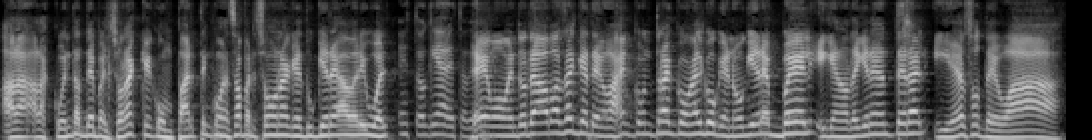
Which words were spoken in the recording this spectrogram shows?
a, la- a las cuentas de personas que comparten con esa persona que tú quieres averiguar, Estoquear, de estoquear. momento te va a pasar que te vas a encontrar con algo que no quieres ver y que no te quieres enterar y eso te va,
